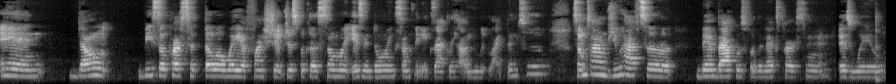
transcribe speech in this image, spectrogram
And don't be so pressed to throw away a friendship just because someone isn't doing something exactly how you would like them to. Sometimes you have to bend backwards for the next person as well.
